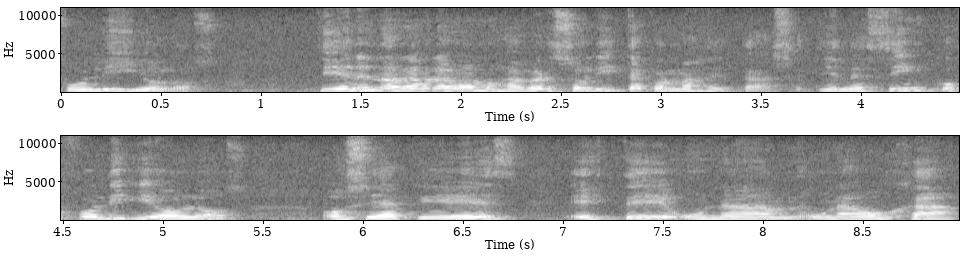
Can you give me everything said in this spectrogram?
folíolos. Tienen, ahora la vamos a ver solita con más detalle, tiene cinco folíolos, o sea que es este, una, una hoja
